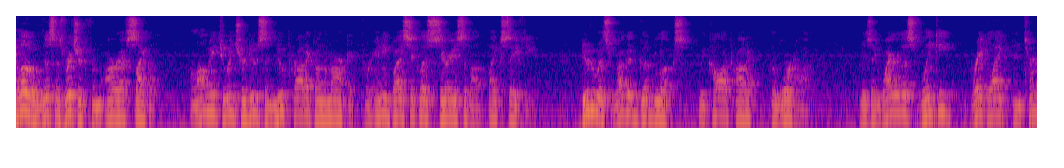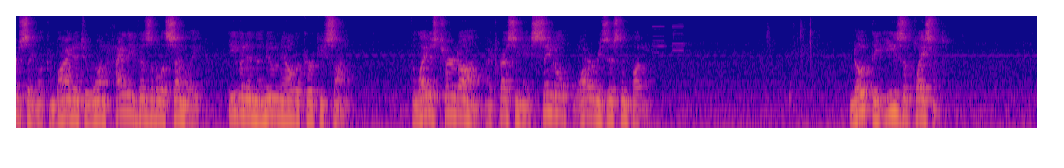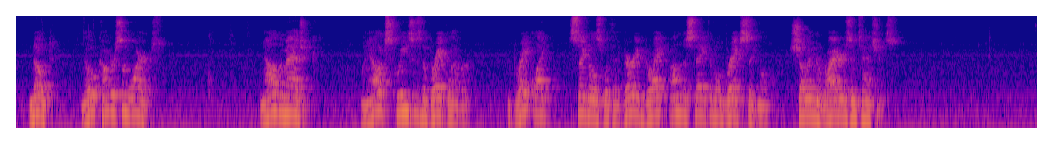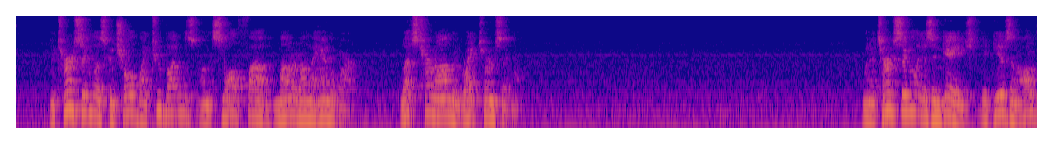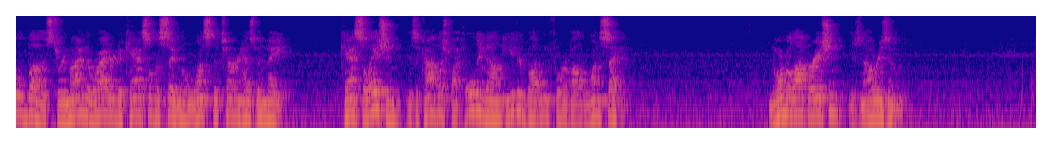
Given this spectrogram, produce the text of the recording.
Hello, this is Richard from RF Cycle. Allow me to introduce a new product on the market for any bicyclist serious about bike safety. Due to its rugged good looks, we call our product the Warthog. It is a wireless blinky, brake light, and turn signal combined into one highly visible assembly even in the noon Albuquerque sun. The light is turned on by pressing a single water resistant button. Note the ease of placement. Note, no cumbersome wires. Now the magic. When Alex squeezes the brake lever, the brake light signals with a very bright, unmistakable brake signal showing the rider's intentions. The turn signal is controlled by two buttons on the small fob mounted on the handlebar. Let's turn on the right turn signal. When a turn signal is engaged, it gives an audible buzz to remind the rider to cancel the signal once the turn has been made. Cancellation is accomplished by holding down either button for about one second. Normal operation is now resumed.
